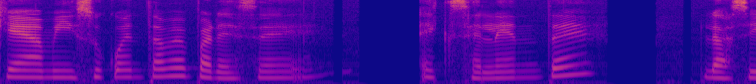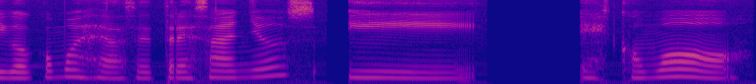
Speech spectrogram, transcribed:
que a mí su cuenta me parece excelente. La sigo como desde hace tres años y es como...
